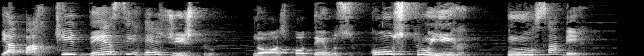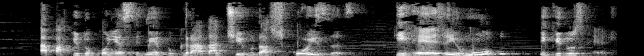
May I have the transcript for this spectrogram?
e a partir desse registro nós podemos construir um saber a partir do conhecimento gradativo das coisas que regem o mundo e que nos regem.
